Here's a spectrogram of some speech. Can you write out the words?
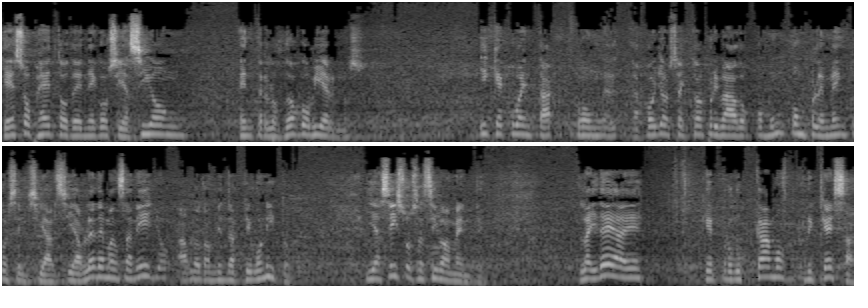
que es objeto de negociación entre los dos gobiernos y que cuenta con el apoyo al sector privado como un complemento esencial. Si hablé de Manzanillo, hablo también de Artibonito y así sucesivamente. La idea es que produzcamos riqueza,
